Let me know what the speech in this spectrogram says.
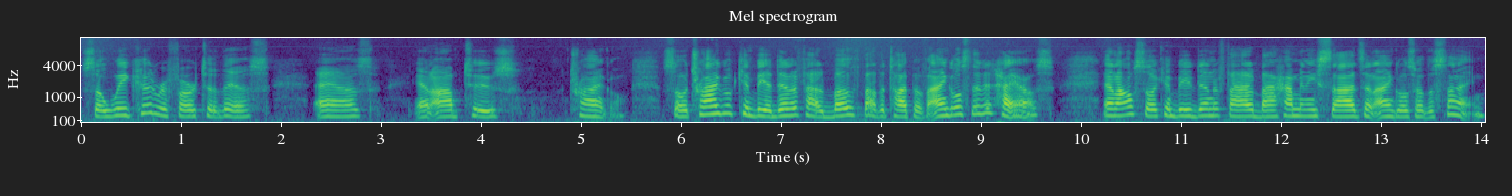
So we could refer to this as an obtuse triangle. So a triangle can be identified both by the type of angles that it has, and also it can be identified by how many sides and angles are the same.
